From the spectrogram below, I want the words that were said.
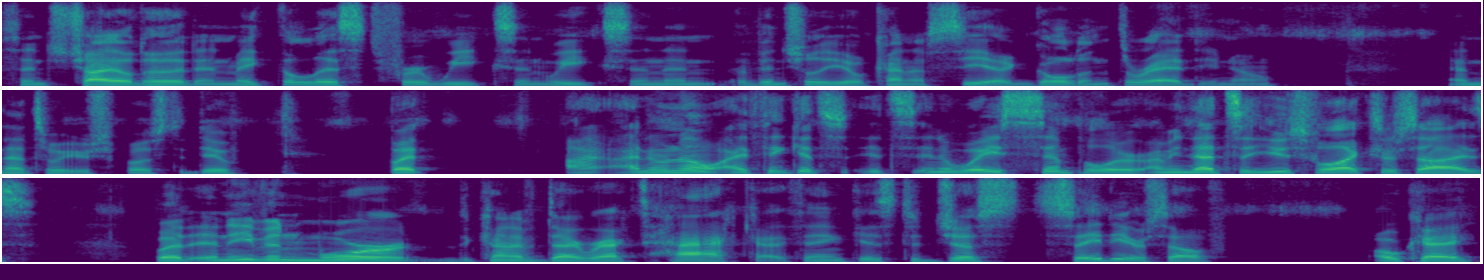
since childhood and make the list for weeks and weeks and then eventually you'll kind of see a golden thread you know and that's what you're supposed to do. But i i don't know. I think it's it's in a way simpler. I mean that's a useful exercise but an even more kind of direct hack i think is to just say to yourself okay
